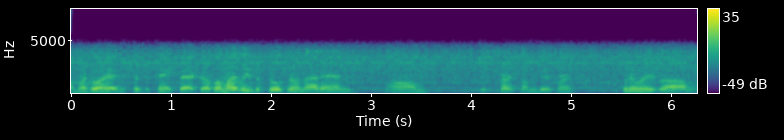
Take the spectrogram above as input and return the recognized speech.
I'm going to go ahead and set the tank back up. I might leave the filter on that end um, just try something different. So anyways, um,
